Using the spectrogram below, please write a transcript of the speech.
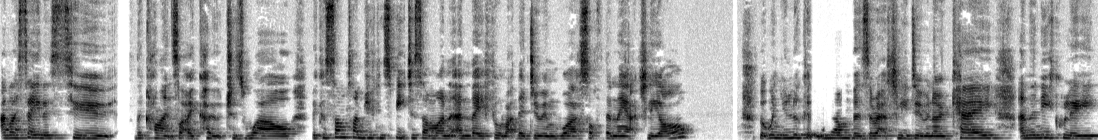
And I say this to the clients that I coach as well, because sometimes you can speak to someone and they feel like they're doing worse off than they actually are. But when you look at the numbers, they're actually doing okay. And then equally,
